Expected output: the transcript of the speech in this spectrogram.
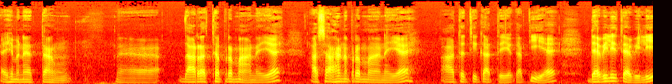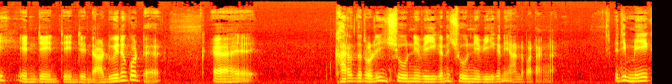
එහෙම නැත්නම් දාරත ප්‍රමාණය, අසහන ප්‍රමාණය, ආතති ගතිය ගතිය, දැවිලි තැවිලි එන්ට එන්ට එන්ට අඩු වෙනකොට කරදර වලින් ශූන්‍ය වීගෙන ශූන්‍ය වීගෙන යන්න පටන් ගන්නවා. ඉතින් මේක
